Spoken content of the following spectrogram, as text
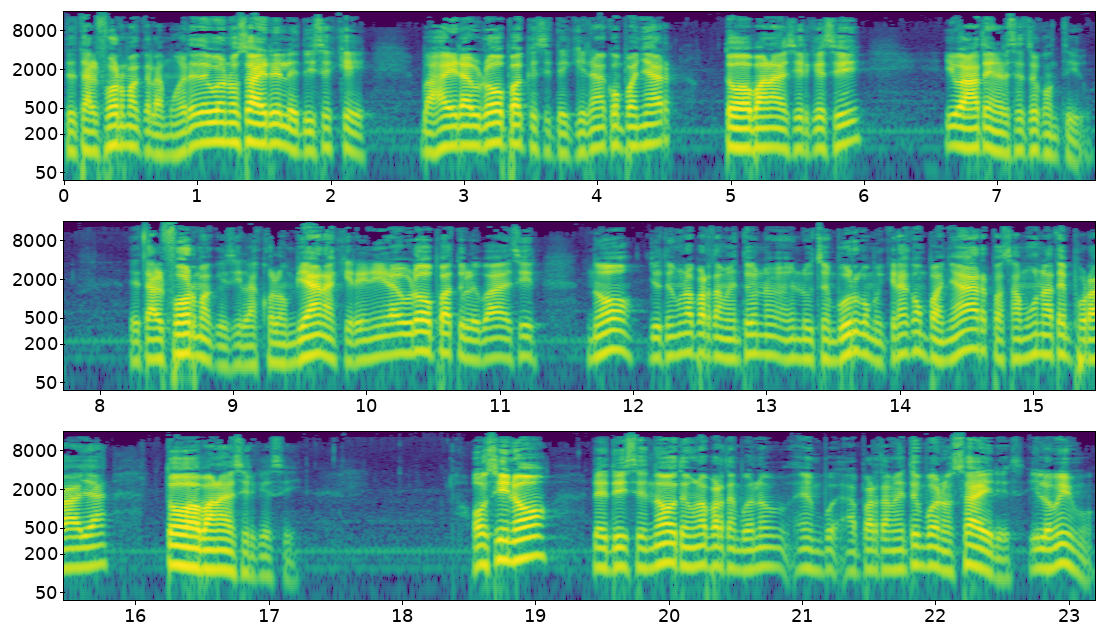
De tal forma que las mujeres de Buenos Aires les dices que vas a ir a Europa, que si te quieren acompañar, todas van a decir que sí y van a tener sexo contigo. De tal forma que si las colombianas quieren ir a Europa, tú les vas a decir, no, yo tengo un apartamento en, Luxemburgo, me quieres acompañar, pasamos una temporada allá, todas van a decir que sí. O si no, les dices, no, tengo un apartamento en, apartamento en Buenos Aires. Y lo mismo.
